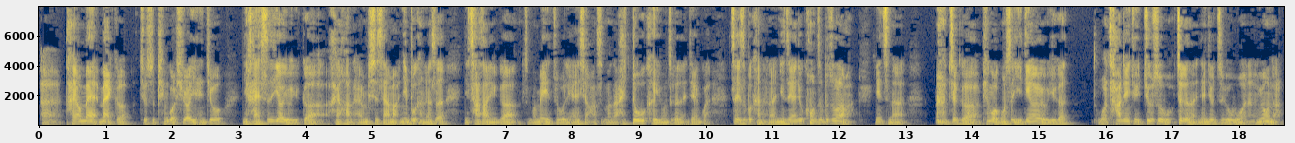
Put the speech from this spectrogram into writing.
呃，他要卖卖歌，就是苹果需要研究，你还是要有一个很好的 MP3 嘛，你不可能是你插上一个什么魅族、联想什么的，还都可以用这个软件管，这也是不可能的，你这样就控制不住了嘛。因此呢，这个苹果公司一定要有一个我插进去就是我这个软件就只有我能用的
